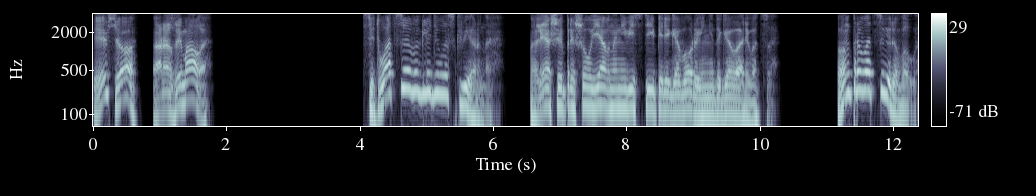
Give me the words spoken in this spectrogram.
«И все. А разве мало?» Ситуация выглядела скверно. Леший пришел явно не вести переговоры и не договариваться. Он провоцировал.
